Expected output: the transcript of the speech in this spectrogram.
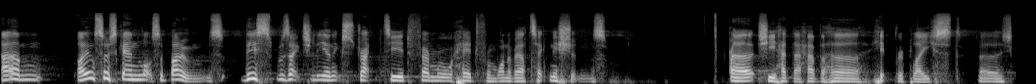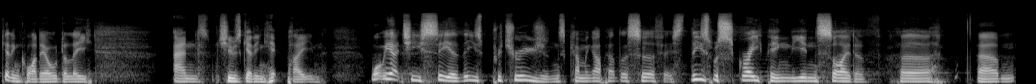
um, I also scanned lots of bones. This was actually an extracted femoral head from one of our technicians. Uh, she had to have her hip replaced. Uh, she's getting quite elderly and she was getting hip pain. What we actually see are these protrusions coming up at the surface. These were scraping the inside of her, um,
